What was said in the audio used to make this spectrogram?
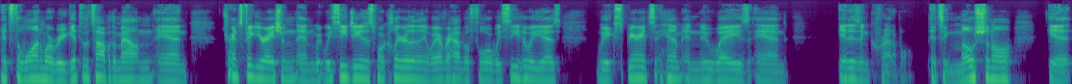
It's the one where we get to the top of the mountain and transfiguration and we, we see jesus more clearly than we ever have before. We see who he is we experience him in new ways and it is incredible. It's emotional. It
